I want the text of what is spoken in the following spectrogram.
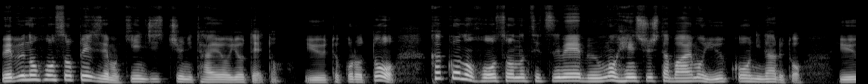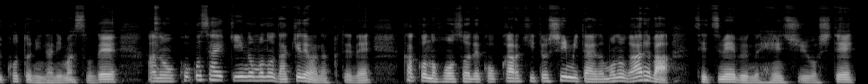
ウェブの放送ページでも近日中に対応予定というところと、過去の放送の説明文を編集した場合も有効になるということになりますので、あの、ここ最近のものだけではなくてね、過去の放送でここから聞いてほしいみたいなものがあれば、説明文の編集をして、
